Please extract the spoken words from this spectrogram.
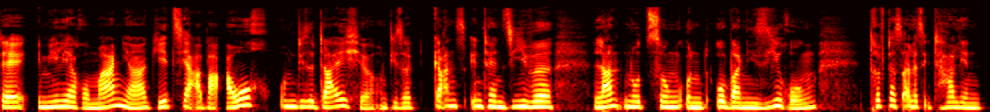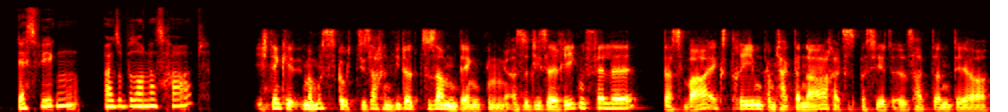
der Emilia Romagna geht es ja aber auch um diese Deiche und diese ganz intensive Landnutzung und Urbanisierung. Trifft das alles Italien deswegen also besonders hart? Ich denke, man muss, glaube ich, die Sachen wieder zusammendenken. Also diese Regenfälle, das war extrem. Am Tag danach, als es passiert ist, hat dann der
